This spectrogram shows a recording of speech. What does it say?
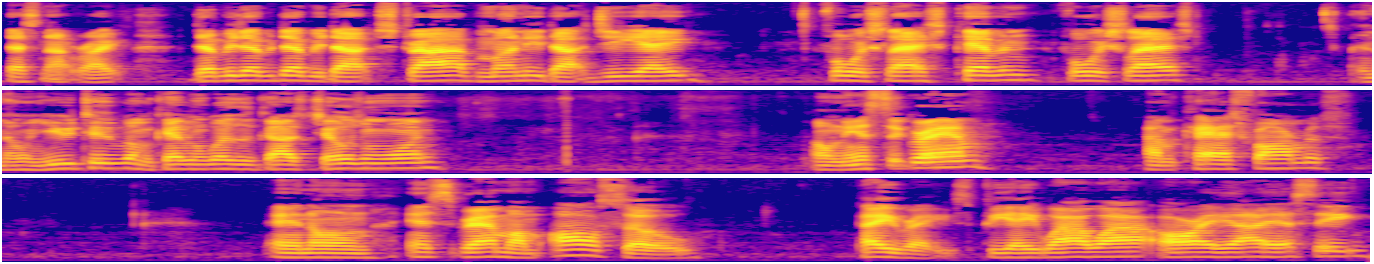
That's not right. www.strivemoney.ga forward slash Kevin forward slash. And on YouTube, I'm Kevin Weathers, God's Chosen One. On Instagram, I'm Cash Farmers. And on Instagram, I'm also Pay Raise. P A Y Y R A I S E.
